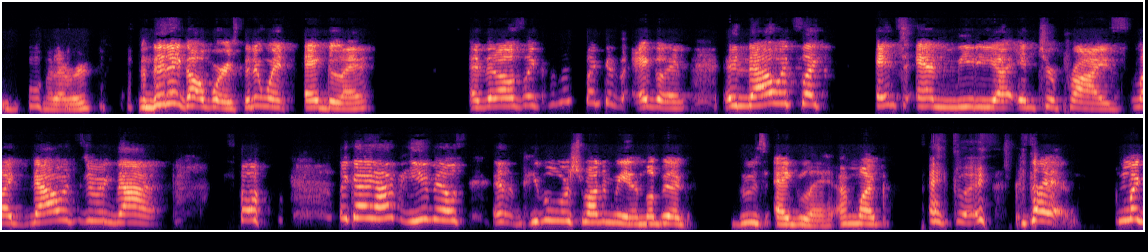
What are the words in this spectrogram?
whatever. and then it got worse. Then it went Egle. And then I was like, who the fuck is Egle? And now it's like Ent and Media Enterprise. Like now it's doing that. Like I have emails and people will respond to me and they'll be like, "Who's Egle?" I'm like, Exactly. cause I, I'm like,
